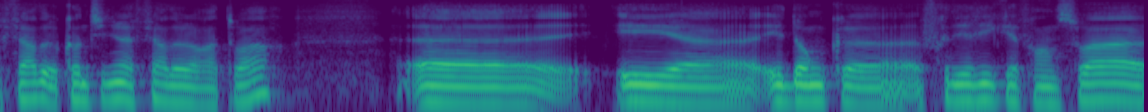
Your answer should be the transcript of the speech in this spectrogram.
faire, de continuer à faire de l'oratoire. Et, et, donc, Frédéric et François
